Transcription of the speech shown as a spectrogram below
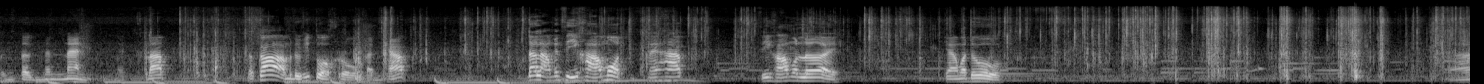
ตึงๆแน่นๆนะครับ แล้วก็มาดูที่ตัวโครงกันครับ ด้านหลังเป็นสีขาวหมดนะครับ สีขาวหมดเลย แกะมาดูอ่า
